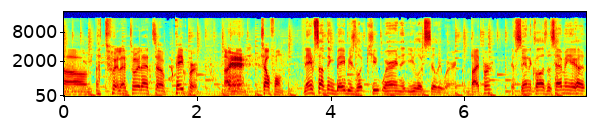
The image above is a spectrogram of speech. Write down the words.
Um, toilet, toilet, uh, paper. I mean, telephone. Name something babies look cute wearing that you look silly wearing. A Diaper. If Santa Claus was having a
